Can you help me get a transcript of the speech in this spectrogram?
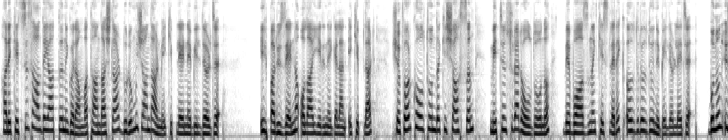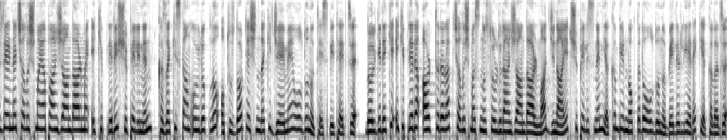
hareketsiz halde yattığını gören vatandaşlar durumu jandarma ekiplerine bildirdi. İhbar üzerine olay yerine gelen ekipler şoför koltuğundaki şahsın Metin Sürer olduğunu ve boğazının kesilerek öldürüldüğünü belirledi. Bunun üzerine çalışma yapan jandarma ekipleri şüphelinin Kazakistan uyruklu 34 yaşındaki CM olduğunu tespit etti. Bölgedeki ekipleri arttırarak çalışmasını sürdüren jandarma cinayet şüphelisinin yakın bir noktada olduğunu belirleyerek yakaladı.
